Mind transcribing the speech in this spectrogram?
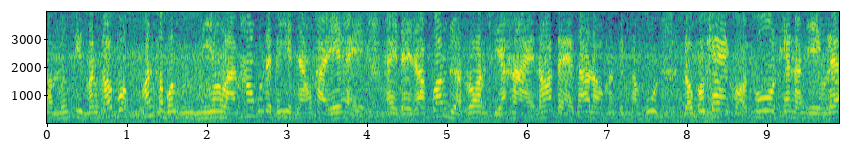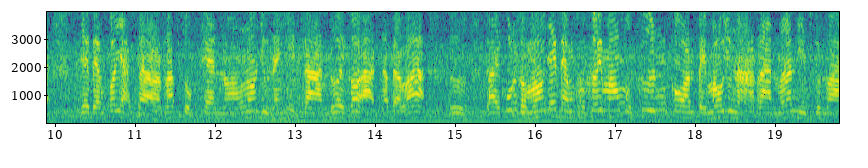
สำนึกผิดมันก็มันก็บ่มีอย่างไรเฮาก็ได้ไปเห็นย่างไผให้ให้ได้รับความเดือดร้อนเสียหายเนาะแต่ถ้าเรามันเป็นคำพูด เราก็แค่ขอโทษแค่นั้นเองและยายแบมก็อยากจะรับจบแทนน้องเนาะอยู่ในเหตุการณ์ด้วยก็อาจจะแบบว่าเออ ลายคนก็เมายายแบมเขาเคยเมาเหมื่อคืนก่อนไปเมาอยู่หนาร้านมานิดจนว่า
